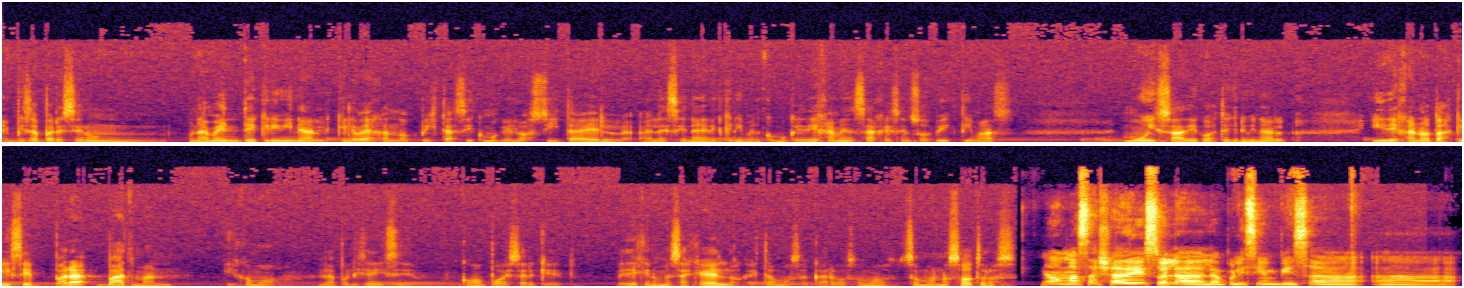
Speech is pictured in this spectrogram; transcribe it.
empieza a aparecer una mente criminal que le va dejando pistas y como que lo cita él a la escena del crimen, como que deja mensajes en sus víctimas muy sádico este criminal, y deja notas que dice para Batman. Y es como la policía dice, ¿cómo puede ser que le dejen un mensaje a él? Los que estamos a cargo somos, somos nosotros. No, más allá de eso, la, la policía empieza a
